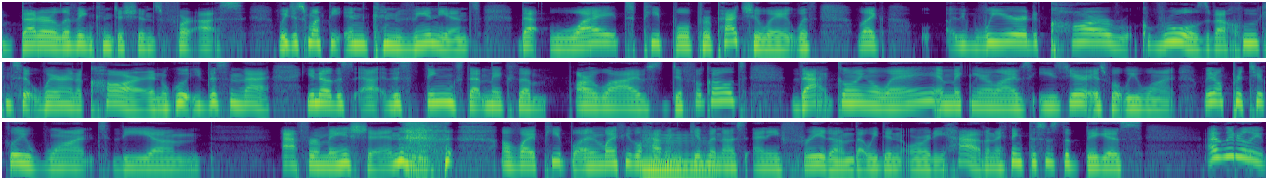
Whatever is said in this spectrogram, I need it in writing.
better living conditions for us. We just want the inconvenience that white people perpetuate with like weird car r- rules about who can sit where in a car and who, this and that. You know, this uh, this things that make them our lives difficult. That going away and making our lives easier is what we want. We don't particularly want the um affirmation of white people and white people haven't given us any freedom that we didn't already have and i think this is the biggest i literally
